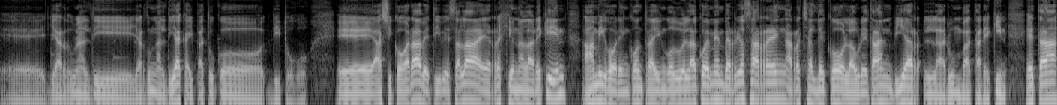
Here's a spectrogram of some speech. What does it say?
e, jardunaldi, jardunaldiak aipatuko ditugu. E, hasiko gara, beti bezala, e, regionalarekin, amigoren kontra ingo duelako hemen berriozarren, arratsaldeko lauretan, bihar larun batarekin. Eta,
